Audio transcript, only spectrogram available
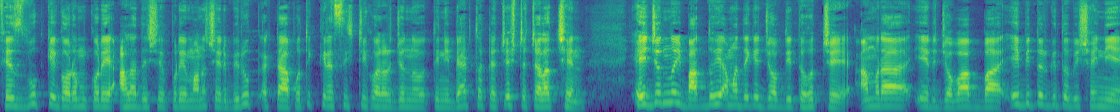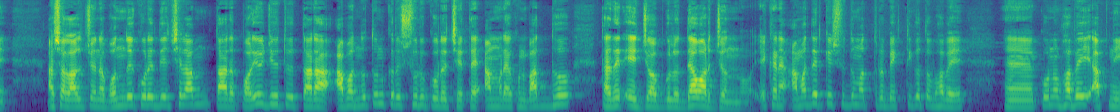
ফেসবুককে গরম করে আহলাদেশের উপরে মানুষের বিরূপ একটা প্রতিক্রিয়া সৃষ্টি করার জন্য তিনি ব্যর্থ একটা চেষ্টা চালাচ্ছেন। এই জন্যই বাধ্য হয়ে আমাদেরকে জব দিতে হচ্ছে। আমরা এর জবাব বা এই বিতর্কিত বিষয় নিয়ে আসলে আলোচনা বন্ধ করে দিয়েছিলাম। তারপরেও যেহেতু তারা আবার নতুন করে শুরু করেছে, তাই আমরা এখন বাধ্য তাদের এই জবগুলো দেওয়ার জন্য। এখানে আমাদেরকে শুধুমাত্র ব্যক্তিগতভাবে কোনোভাবেই আপনি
